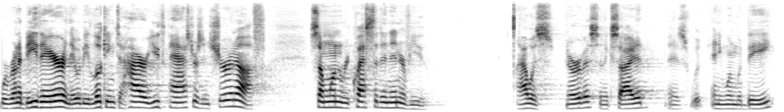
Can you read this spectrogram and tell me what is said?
were going to be there, and they would be looking to hire youth pastors. And sure enough, someone requested an interview. I was nervous and excited, as anyone would be.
